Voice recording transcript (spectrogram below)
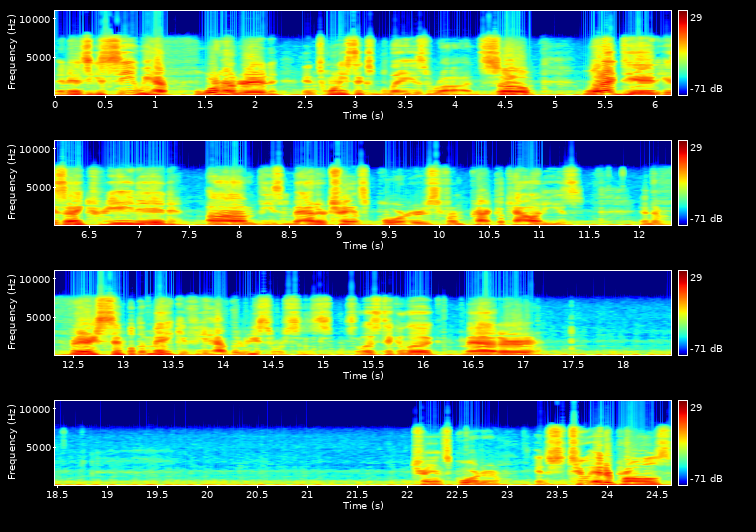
And as you can see, we have 426 blaze rods. So what I did is I created um, these matter transporters from practicalities. And they're very simple to make if you have the resources. So let's take a look. Matter. Transporter and it's two ender pearls,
